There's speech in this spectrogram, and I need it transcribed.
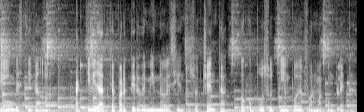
e investigador, actividad que a partir de 1980 ocupó su tiempo de forma completa.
